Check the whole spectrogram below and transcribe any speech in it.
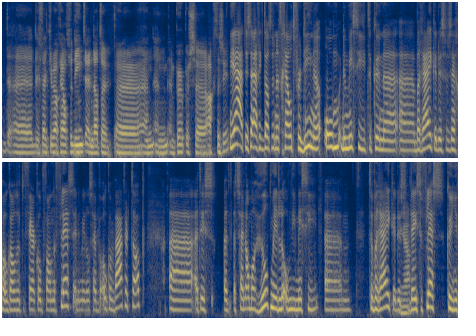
de, dus dat je wel geld verdient en dat er een, een, een, purpose achter zit? Ja, het is eigenlijk dat we het geld verdienen om de missie te kunnen bereiken. Dus we zeggen ook altijd de verkoop van de fles. En inmiddels hebben we ook een watertap. het, is, het, het, zijn allemaal hulpmiddelen om die missie um, te bereiken. Dus ja. deze fles kun je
